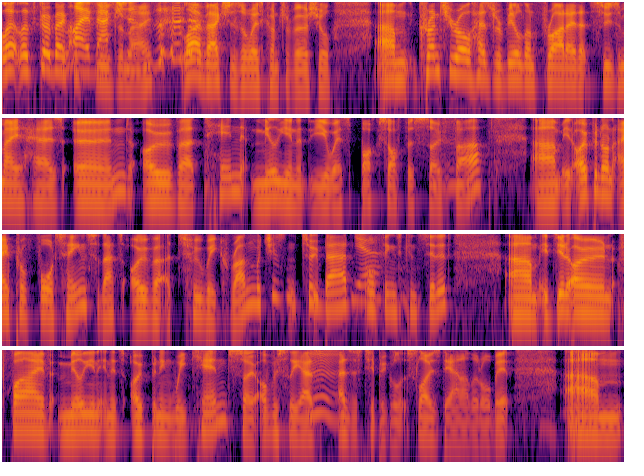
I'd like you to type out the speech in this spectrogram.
let, us go back Live to Suzume. actions. Live action is always controversial. Um, Crunchyroll has revealed on Friday that Suzume has earned over 10 million at the US box office so Mm-hmm. far. Um, it opened on April 14, so that's over a two week run, which isn't too bad, all things considered. Um, it did earn five million in its opening weekend, so obviously, as Mm. as is typical, it slows down a little bit. Um,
